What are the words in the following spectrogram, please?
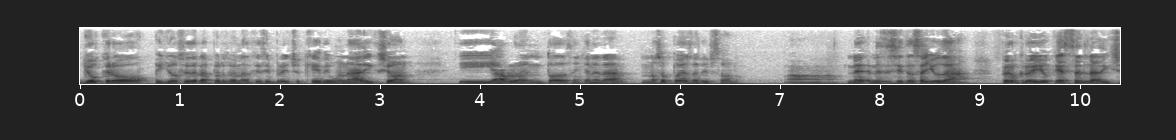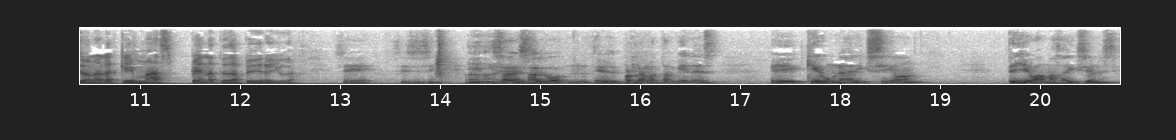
yo creo y yo soy de las personas que siempre he dicho que de una adicción y hablo en todas en general no se puede salir solo ah. ne necesitas ayuda pero creo yo que esa es la adicción a la que más pena te da pedir ayuda sí sí sí sí y, y sabes algo el problema también es eh, que una adicción te lleva a más adicciones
